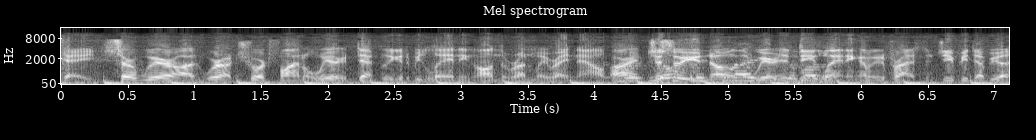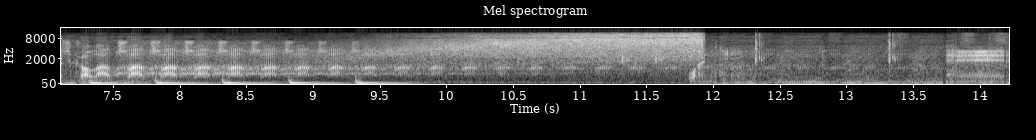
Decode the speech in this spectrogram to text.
okay, sir, we're on we're on short final. We are definitely going to be landing on the runway right now. All right, just so you know that we are indeed landing. I'm going to provide some GPWS call out. Slop, slop, slop, slop, slop, slop, slop, slop, slop, slop, slop. One D. And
